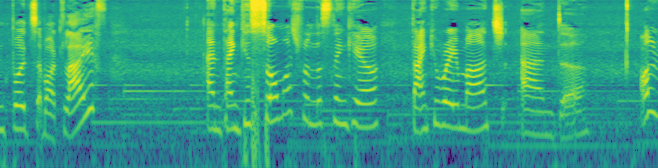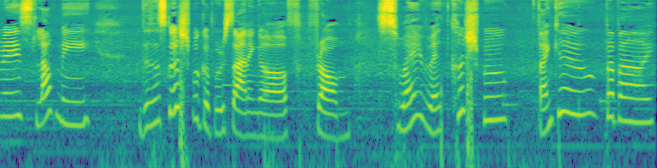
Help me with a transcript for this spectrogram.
inputs about life. And thank you so much for listening here. Thank you very much. And uh, always love me. This is kushbu kapoor signing off from Sway with Kushbu. Thank you. Bye bye.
